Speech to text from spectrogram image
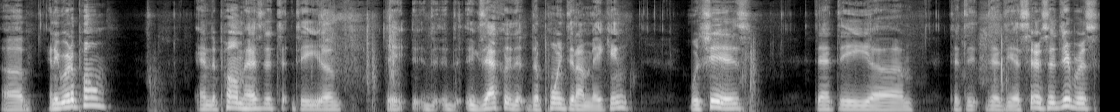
uh, and he wrote a poem and the poem has the the, um, the, the exactly the, the, point that I'm making, which is that the um, that the that Aseret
